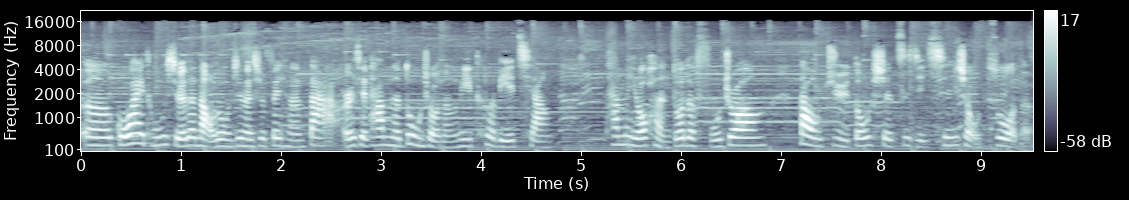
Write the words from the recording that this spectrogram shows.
呃，国外同学的脑洞真的是非常的大，而且他们的动手能力特别强，他们有很多的服装道具都是自己亲手做的。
